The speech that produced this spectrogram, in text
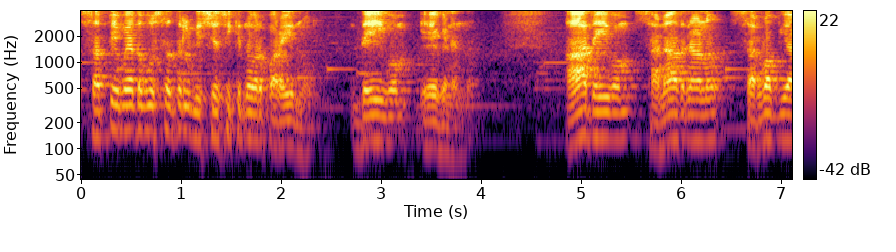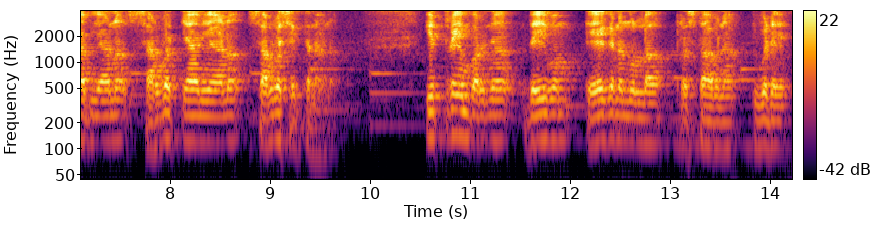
സത്യവേദ പുസ്തകത്തിൽ വിശ്വസിക്കുന്നവർ പറയുന്നു ദൈവം ഏകനെന്ന് ആ ദൈവം സനാതനാണ് സർവവ്യാപിയാണ് സർവജ്ഞാനിയാണ് സർവശക്തനാണ് ഇത്രയും പറഞ്ഞ് ദൈവം ഏകനെന്നുള്ള പ്രസ്താവന ഇവിടെ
